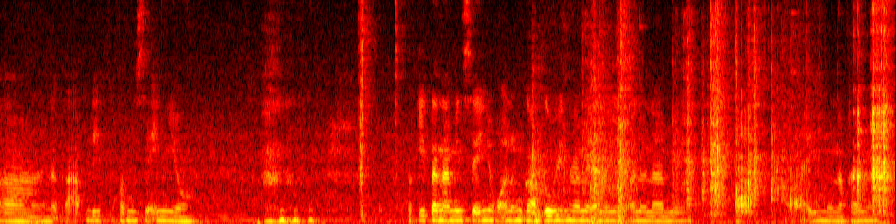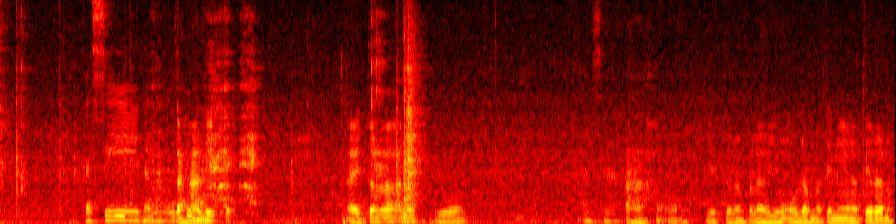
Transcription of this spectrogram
ah, nag-update po kami sa inyo. Pakita namin sa inyo kung anong gagawin namin, ano yung ano namin. Kain muna kami. Kasi nagugutom. tanghali po. Ah, ito na lang ano, yung Asa? ah, oo. Ito lang pala yung ulam natin yung natira no.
